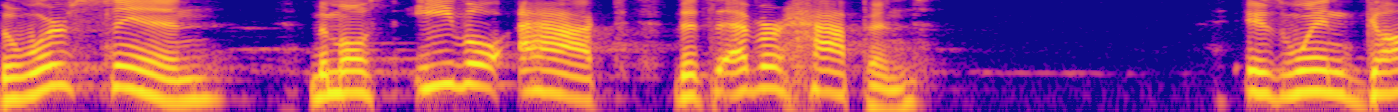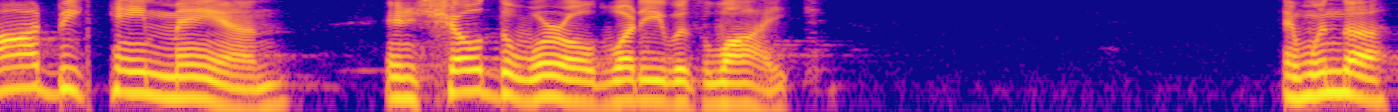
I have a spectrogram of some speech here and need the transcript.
The worst sin, the most evil act that's ever happened is when God became man and showed the world what he was like. And when the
